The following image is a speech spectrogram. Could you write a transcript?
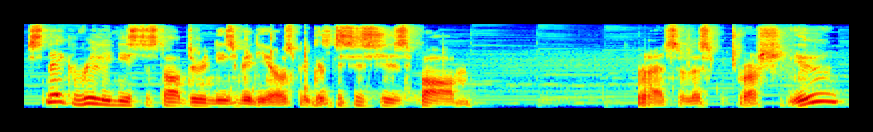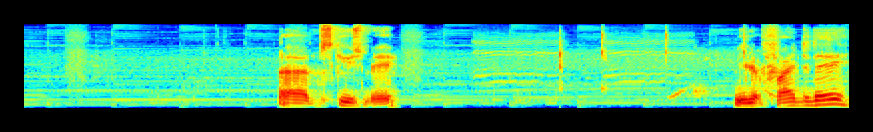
Snake really needs to start doing these videos because this is his farm. Alright, so let's brush you. Uh, excuse me. You look fine today.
